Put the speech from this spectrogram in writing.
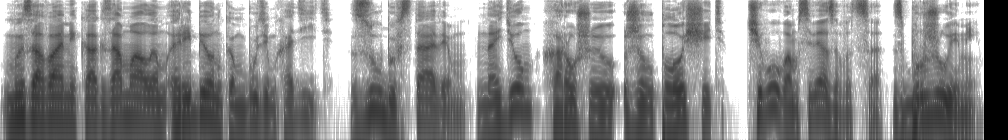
Мы за вами, как за малым ребенком, будем ходить. Зубы вставим, найдем хорошую жилплощадь. Чего вам связываться с буржуями?»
